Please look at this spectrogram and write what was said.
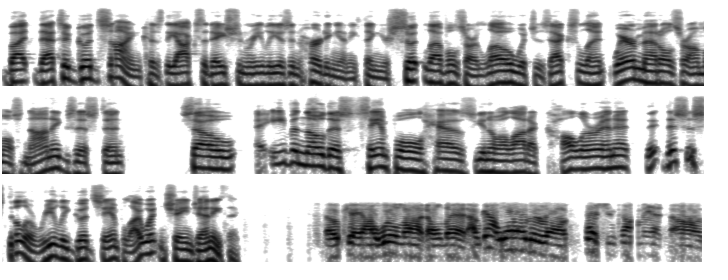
but that's a good sign because the oxidation really isn't hurting anything. Your soot levels are low, which is excellent. Wear metals are almost non existent. So uh, even though this sample has, you know, a lot of color in it, th- this is still a really good sample. I wouldn't change anything. Okay, I will not on that. I've got one other uh, question comment. Uh,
